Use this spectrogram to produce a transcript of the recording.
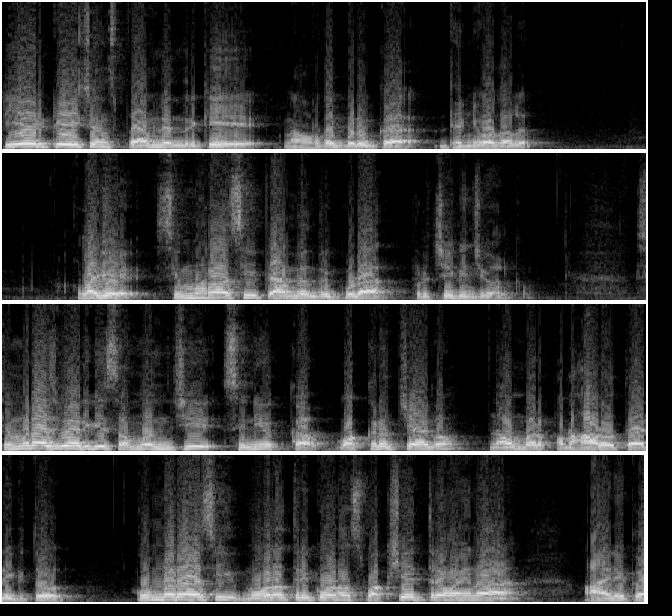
టిఆర్ క్రియేషన్స్ ఫ్యామిలీ అందరికీ నా హృదయపూర్వక ధన్యవాదాలు. అలాగే సింహరాశి ఫ్యామిలీ అందరికి కూడా ప్రత్యేకించి వెల్కమ్ సింహరాశి వారికి సంబంధించి శని యొక్క వక్రత్యాగం నవంబర్ పదహారవ తారీఖుతో కుంభరాశి మూల త్రికోణ స్వక్షేత్రమైన ఆయన యొక్క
